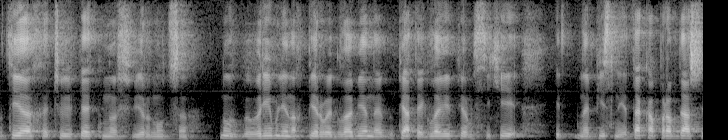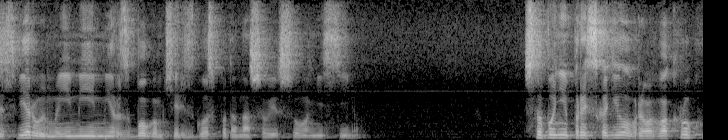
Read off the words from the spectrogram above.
Вот я хочу опять вновь вернуться. Ну, в Римлянах первой главе, на пятой главе, первом стихе написано, «Итак, оправдавшись верою, мы имеем мир с Богом через Господа нашего Иисуса Мессию». Что бы ни происходило вокруг,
